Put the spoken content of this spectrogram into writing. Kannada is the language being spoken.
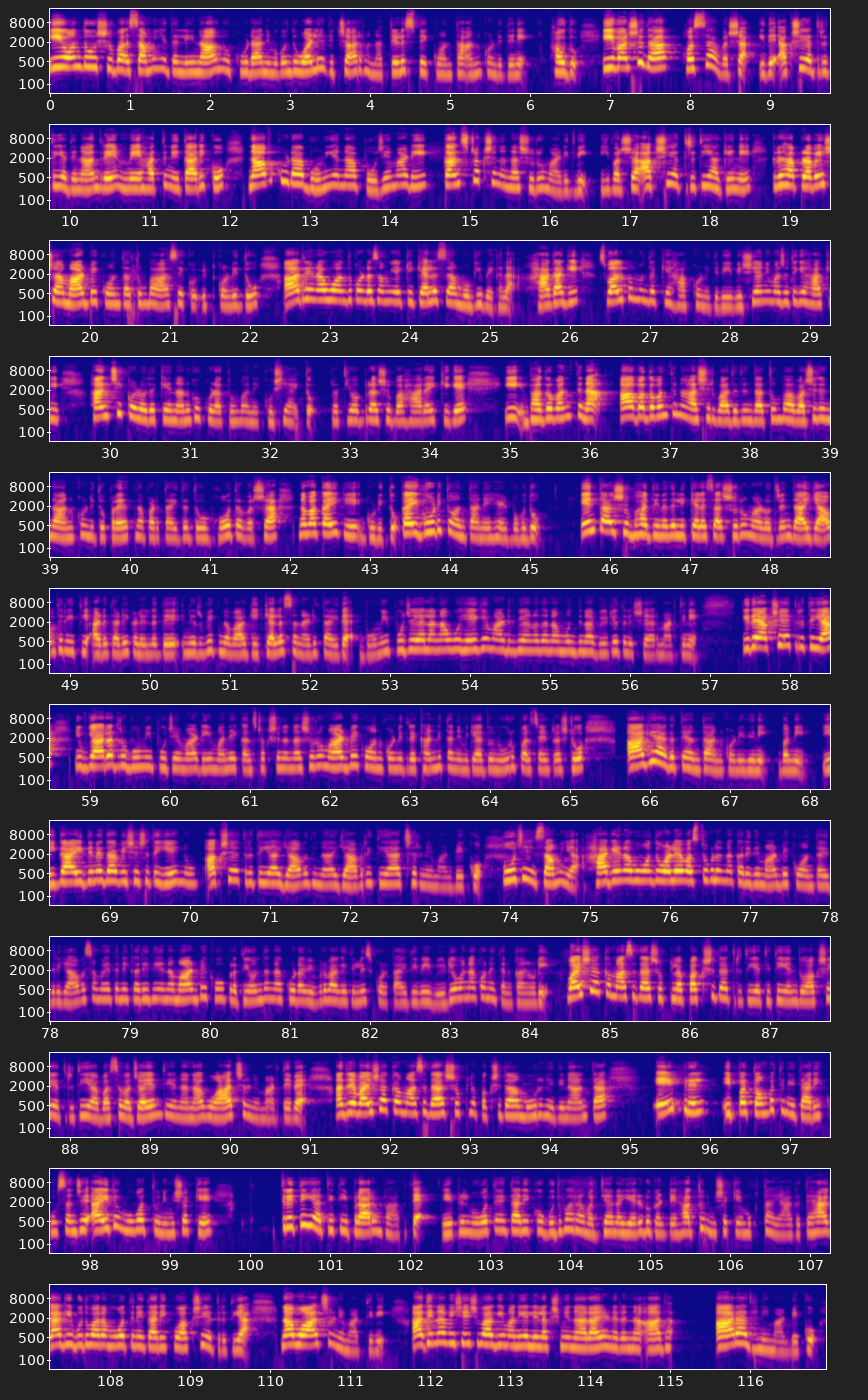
ಈ ಒಂದು ಶುಭ ಸಮಯದಲ್ಲಿ ನಾನು ಕೂಡ ನಿಮಗೊಂದು ಒಳ್ಳೆಯ ವಿಚಾರವನ್ನು ತಿಳಿಸ್ಬೇಕು ಅಂತ ಅಂದ್ಕೊಂಡಿದ್ದೀನಿ ಹೌದು, ಈ ವರ್ಷದ ಹೊಸ ವರ್ಷ. ಇದೆ ಅಕ್ಷಯ ತೃತೀಯ ದಿನ ಅಂದರೆ ಮೇ ಹತ್ತನೇ ತಾರೀಕು. ನಾವು ಕೂಡ ಭೂಮಿಯನ್ನ ಪೂಜೆ ಮಾಡಿ ಕನ್ಸ್ಟ್ರಕ್ಷನ್ ಅನ್ನ ಶುರು ಮಾಡಿದ್ವಿ. ಈ ವರ್ಷ ಅಕ್ಷಯ ತೃತೀಯಾಗೇನೆ ಗೃಹ ಪ್ರವೇಶ ಮಾಡಬೇಕು ಅಂತ ತುಂಬ ಆಸೆ ಇಟ್ಕೊಂಡಿದ್ದು. ಆದರೆ ನಾವು ಅಂದುಕೊಂಡ ಸಮಯಕ್ಕೆ ಕೆಲಸ ಮುಗಿಬೇಕಲ್ಲ. ಹಾಗಾಗಿ ಸ್ವಲ್ಪ ಮುಂದಕ್ಕೆ ಹಾಕ್ಕೊಂಡಿದ್ದೀವಿ ವಿಷಯ ನಿಮ್ಮ ಜೊತೆಗೆ ಹಾಕಿ ಹಂಚಿಕೊಳ್ಳೋದಕ್ಕೆ ನನಗೂ ಕೂಡ ತುಂಬಾ ಖುಷಿ ಆಯಿತು. ಪ್ರತಿಯೊಬ್ಬರ ಶುಭ ಹಾರೈಕೆಗೆ ಈ ಭಗವಂತನ, ಆ ಭಗವಂತನ ಆಶೀರ್ವಾದದಿಂದ ತುಂಬ ವರ್ಷದಿಂದ ಅನ್ಕೊಂಡಿದ್ದು ಪ್ರಯತ್ನ ಪಡ್ತಾ ಇದ್ದದ್ದು ಹೋದ ವರ್ಷ ನಮ್ಮ ಕೈಗೆ ಗುಡಿತು. ಕೈಗೂಡಿತು ಅಂತಾನೆ ಹೇಳಬಹುದು. ಎಂಥ ಶುಭ ದಿನದಲ್ಲಿ ಕೆಲಸ ಶುರು ಮಾಡೋದ್ರಿಂದ ಯಾವುದೇ ರೀತಿ ಅಡೆತಡೆಗಳಿಲ್ಲದೆ ನಿರ್ವಿಘ್ನವಾಗಿ ಕೆಲಸ ನಡೀತಾ ಇದೆ. ಭೂಮಿ ಪೂಜೆಯೆಲ್ಲ ನಾವು ಹೇಗೆ ಮಾಡಿದ್ವಿ ಅನ್ನೋದನ್ನ ಮುಂದಿನ ವಿಡಿಯೋದಲ್ಲಿ ಶೇರ್ ಮಾಡ್ತೀನಿ. ಇದೇ ಅಕ್ಷಯ ತೃತೀಯ, ನೀವು ಯಾರಾದರೂ ಭೂಮಿ ಪೂಜೆ ಮಾಡಿ ಮನೆ ಕನ್ಸ್ಟ್ರಕ್ಷನನ್ನು ಶುರು ಮಾಡಬೇಕು ಅಂದ್ಕೊಂಡಿದ್ರೆ ಖಂಡಿತ ನಿಮಗೆ ಅದು ನೂರು ಪರ್ಸೆಂಟ್ರಷ್ಟು ಆಗೇ ಆಗುತ್ತೆ ಅಂತ ಅಂದ್ಕೊಂಡಿದ್ದೀನಿ ಬನ್ನಿ. ಈಗ ಈ ದಿನದ ವಿಶೇಷತೆ ಏನು? ಅಕ್ಷಯ ತೃತೀಯ ಯಾವ ದಿನ, ಯಾವ ರೀತಿಯ ಆಚರಣೆ ಮಾಡಬೇಕು? ಪೂಜೆ ಸಮಯ, ಹಾಗೆ ನಾವು ಒಂದು ಒಳ್ಳೆಯ ವಸ್ತುಗಳನ್ನು ಖರೀದಿ ಮಾಡಬೇಕು ಅಂತ ಇದ್ರೆ ಯಾವ ಸಮಯದಲ್ಲಿ ಖರೀದಿಯನ್ನ ಮಾಡಬೇಕು? ಪ್ರತಿಯೊಂದನ್ನ ಕೂಡ ವಿವರವಾಗಿ ತಿಳಿಸಿಕೊಡ್ತಾ ಇದ್ದೀವಿ. ವಿಡಿಯೋವನ್ನ ಕೊನೆ ತನಕ ನೋಡಿ. ವೈಶಾಖ ಮಾಸದ ಶುಕ್ಲ ಪಕ್ಷದ ತೃತೀಯ ತಿಥಿ ಎಂದು ಅಕ್ಷಯ ತೃತೀಯ ಬಸವ ಜಯಂತಿಯನ್ನ ನಾವು ಆಚರಣೆ ಮಾಡ್ತೇವೆ. ಅಂದ್ರೆ ವೈಶಾಖ ಮಾಸದ ಶುಕ್ಲ ಪಕ್ಷದ ಮೂರನೇ ದಿನ ಅಂತ ಏಪ್ರಿಲ್ ಇಪ್ಪತ್ತೊಂಬತ್ತನೇ ತಾರೀಕು ಸಂಜೆ ಐದು ಮೂವತ್ತು ನಿಮಿಷಕ್ಕೆ ತೃತೀಯ ತಿಥಿ ಪ್ರಾರಂಭ ಆಗುತ್ತೆ. ಏಪ್ರಿಲ್ ಮೂವತ್ತನೇ ತಾರೀಕು ಬುಧವಾರ ಮಧ್ಯಾಹ್ನ ಎರಡು ಗಂಟೆ ಹತ್ತು ನಿಮಿಷಕ್ಕೆ ಮುಕ್ತಾಯ ಆಗುತ್ತೆ. ಹಾಗಾಗಿ ಬುಧವಾರ ಮೂವತ್ತನೇ ತಾರೀಕು ಅಕ್ಷಯ ತೃತೀಯ. ನಾವು ಆಚರಣೆ ಮಾಡ್ತೀವಿ. ಆ ದಿನ ವಿಶೇಷವಾಗಿ ಮನೆಯಲ್ಲಿ ಲಕ್ಷ್ಮೀನಾರಾಯಣರನ್ನ ಆಧ, ಆರಾಧನೆ ಮಾಡಬೇಕು.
